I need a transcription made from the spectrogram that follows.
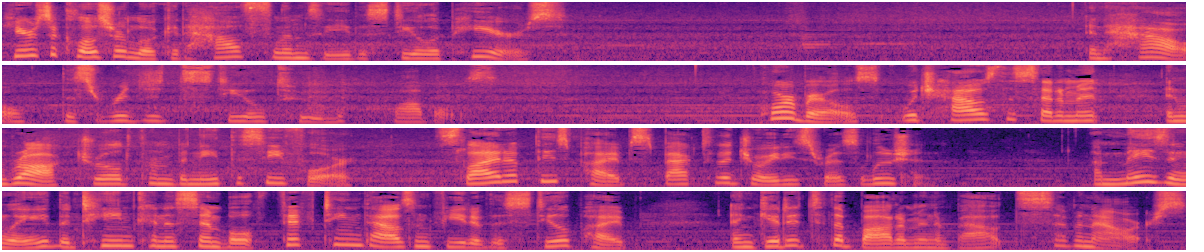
Here's a closer look at how flimsy the steel appears and how this rigid steel tube wobbles. Core barrels, which house the sediment and rock drilled from beneath the seafloor, slide up these pipes back to the JOIDES resolution. Amazingly, the team can assemble 15,000 feet of this steel pipe and get it to the bottom in about 7 hours.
